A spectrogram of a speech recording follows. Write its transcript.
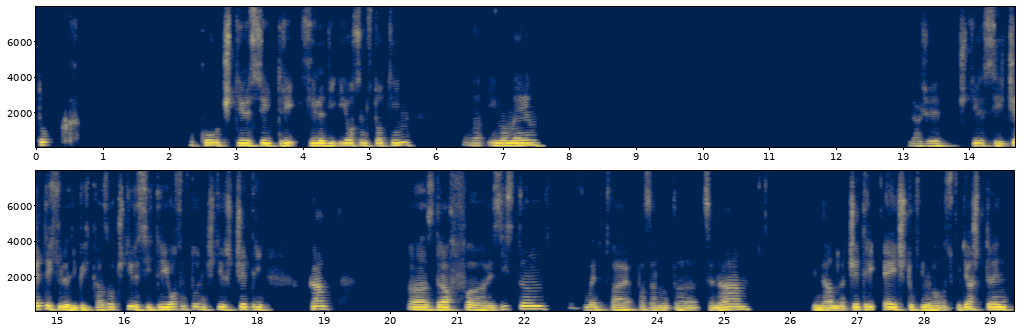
Тук около 43 800 имаме даже 44 хиляди бих казал, 43 844 к здрав резистън. В момента това е пазарната цена. Минавам на 4H. Тук сме във възходящ тренд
